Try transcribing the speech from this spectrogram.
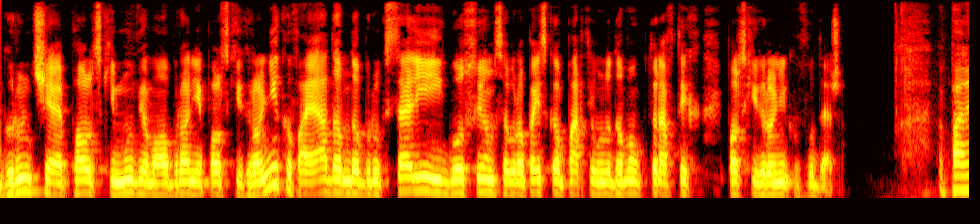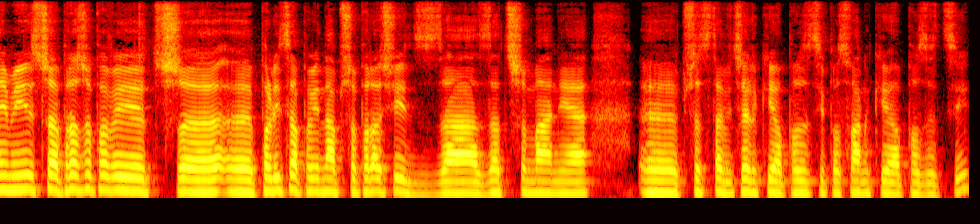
gruncie polskim mówią o obronie polskich rolników, a jadą do Brukseli i głosują z Europejską Partią Ludową, która w tych polskich rolników uderza. Panie ministrze, proszę powiedzieć, czy e, policja powinna przeprosić za zatrzymanie e, przedstawicielki opozycji, posłanki opozycji?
